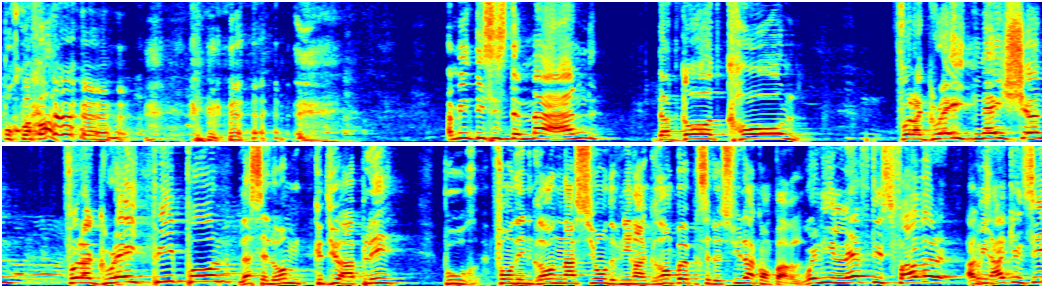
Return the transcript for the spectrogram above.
pourquoi pas? I mean, this is the man that God called for a great nation, for a great people. Là, c'est l'homme que Dieu a appelé pour fonder une grande nation, devenir un grand peuple. C'est de celui-là qu'on parle. When he left his father, I mean, I can see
